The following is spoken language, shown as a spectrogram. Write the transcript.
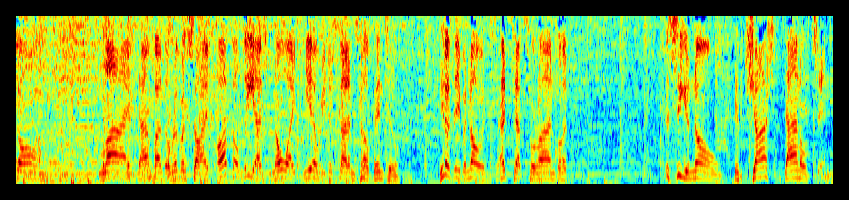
Song. Live down by the riverside. Arthur Lih has no idea what he just got himself into. He doesn't even know his headsets were on, but just so you know, if Josh Donaldson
